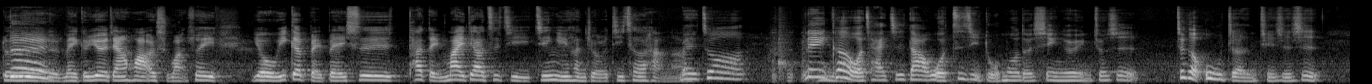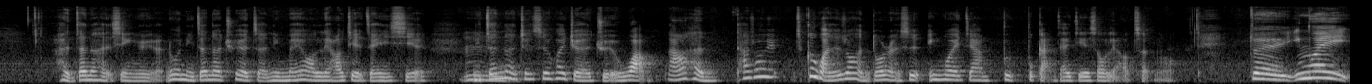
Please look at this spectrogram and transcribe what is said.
对对对对，每个月这样花二十万，所以有一个北北是他得卖掉自己经营很久的机车行啊，没错，那一刻我才知道我自己多么的幸运，就是这个误诊其实是很真的很幸运。如果你真的确诊，你没有了解这一些，你真的就是会觉得绝望。然后很，他说，各管是说很多人是因为这样不不敢再接受疗程了。对，因为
